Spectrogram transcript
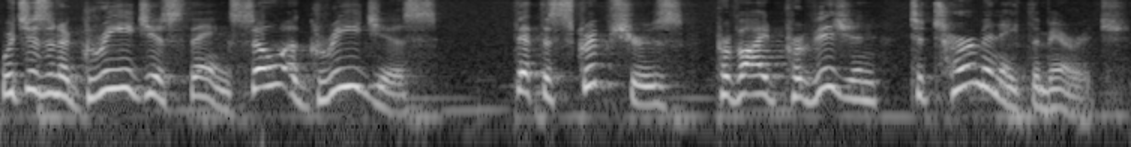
which is an egregious thing, so egregious that the scriptures provide provision to terminate the marriage.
